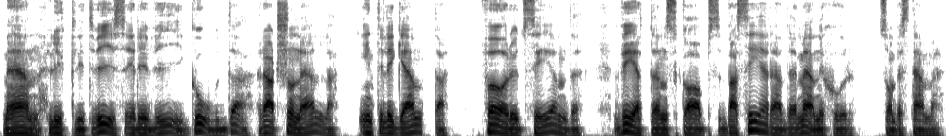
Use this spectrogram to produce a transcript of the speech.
Men lyckligtvis är det vi goda, rationella, intelligenta, förutseende, vetenskapsbaserade människor som bestämmer.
